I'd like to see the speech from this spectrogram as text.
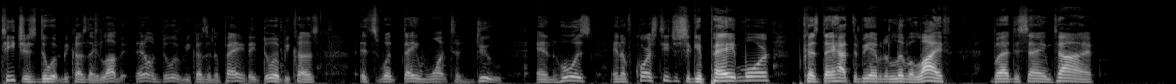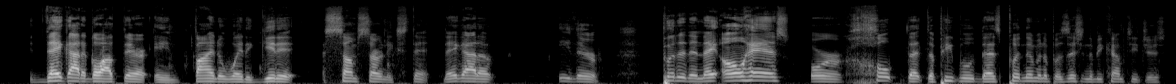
teachers do it because they love it. They don't do it because of the pay. They do it because it's what they want to do. And who is and of course teachers should get paid more because they have to be able to live a life. But at the same time, they got to go out there and find a way to get it some certain extent. They got to either put it in their own hands or hope that the people that's putting them in a position to become teachers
